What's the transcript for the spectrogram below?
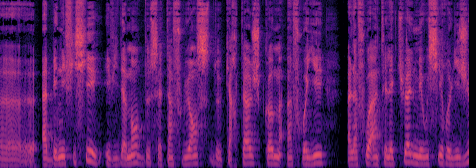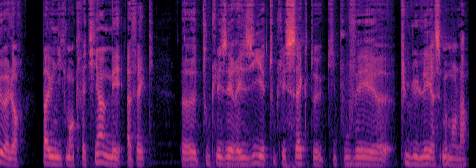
euh, a bénéficié évidemment de cette influence de Carthage comme un foyer à la fois intellectuel mais aussi religieux, alors pas uniquement chrétien, mais avec euh, toutes les hérésies et toutes les sectes qui pouvaient euh, pulluler à ce moment-là.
